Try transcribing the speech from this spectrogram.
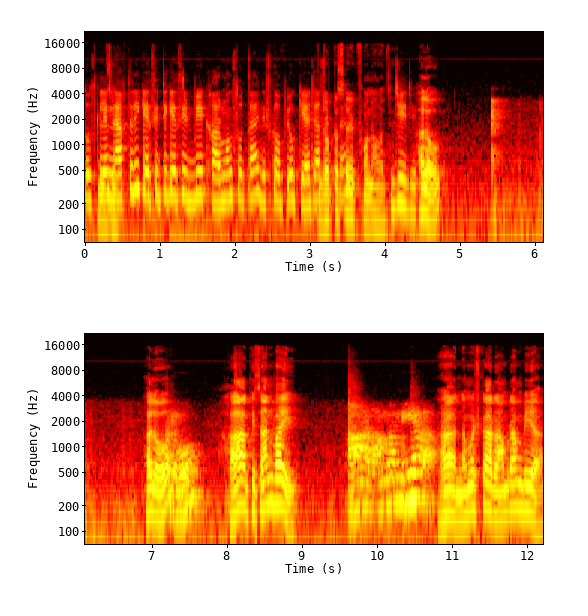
तो उसके लिए। नैफ्थलिक एसिटिक एसिड भी एक हार्मोन्स होता है जिसका उपयोग किया जा डॉक्टर सकता से एक फ़ोन आवा थी जी जी। हेलो। हेलो। हाँ किसान भाई। हाँ राम राम भैया। हाँ नमस्कार राम राम भैया।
